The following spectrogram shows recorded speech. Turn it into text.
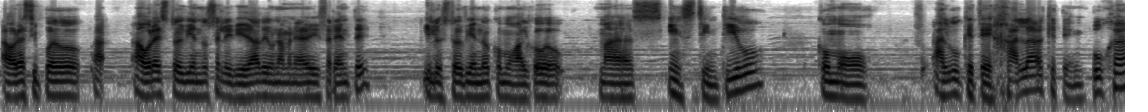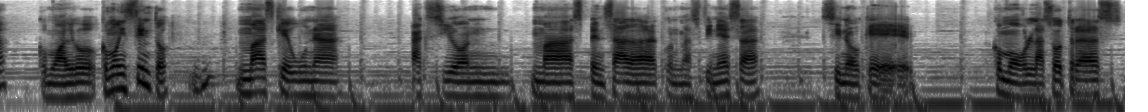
Ahora sí puedo, ah, ahora estoy viendo celeridad de una manera diferente y lo estoy viendo como algo más instintivo, como algo que te jala, que te empuja, como algo, como instinto, más que una acción más pensada, con más fineza, sino que como las otras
